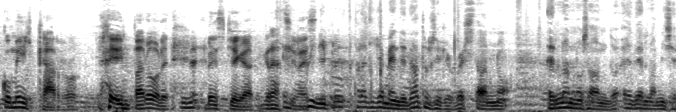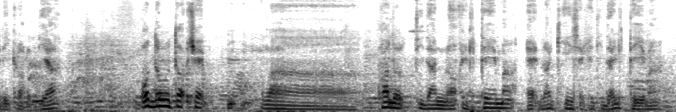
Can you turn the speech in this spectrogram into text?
come il carro, in parole ben spiegate. Grazie maestro. Quindi praticamente, dato sì che quest'anno è l'anno santo ed è la misericordia, ho dovuto, cioè, la, quando ti danno il tema, è la Chiesa che ti dà il tema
